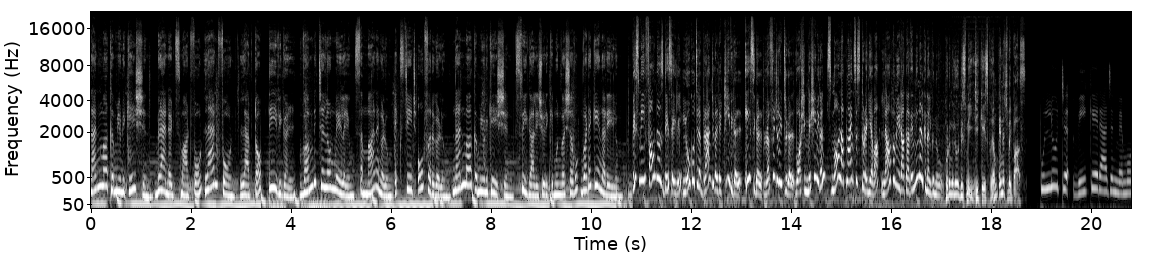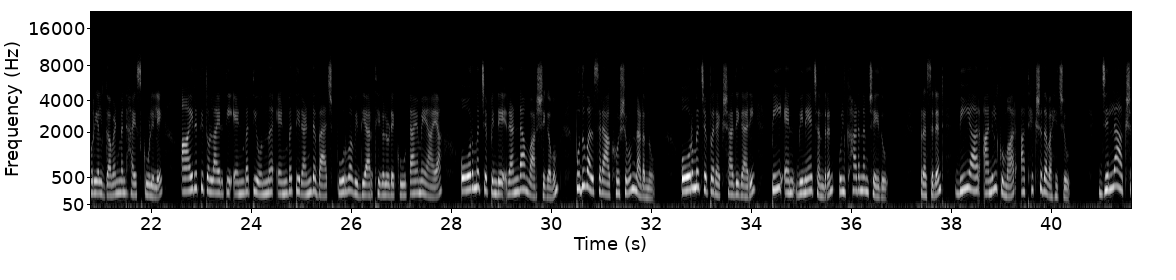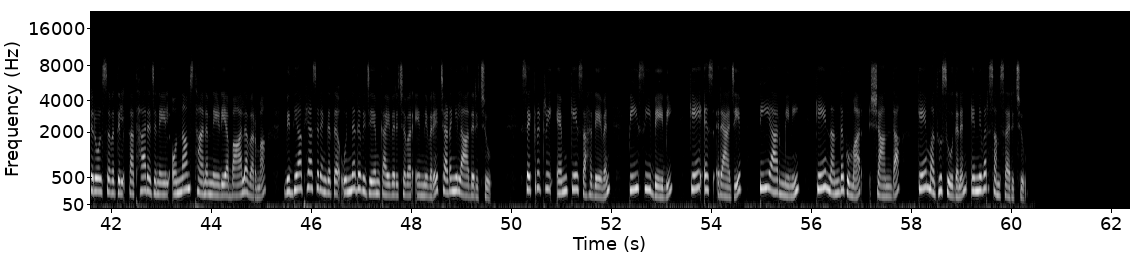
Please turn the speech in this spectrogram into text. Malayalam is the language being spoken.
Nanma communication branded smart phone land phone laptop ടിവികൾ. വമ്പിച്ച ലോൺ മേളയും സമ്മാനങ്ങളും എക്സ്ചേഞ്ച് ഓഫറുകളും. നന്മ കമ്മ്യൂണിക്കേഷൻ ശ്രീകാലേശ്വരിക്ക് മുൻവശവും വടക്കേ നടയിലും. ബിസ്മി ഫൗണ്ടേഴ്സ് ഡേ സെയിലിൽ ലോകോത്തര ബ്രാൻഡുകളുടെ ടിവികൾ എസികൾ റെഫ്രിജറേറ്ററുകൾ വാഷിംഗ് മെഷീനുകൾ സ്മോൾ അപ്ലയൻസസ് തുടങ്ങിയവ ലാഭം ഈടാക്കാതെ നിങ്ങൾക്ക് നൽകുന്നു. Kodungallur Bismi T കേസ്പുരം N H bypass Pullut V K Rajan memorial government ഹൈസ്കൂളിലെ ആയിരത്തി തൊള്ളായിരത്തി എൺപത്തിയൊന്ന് എൺപത്തിരണ്ട് ബാച്ച് പൂർവ വിദ്യാർത്ഥികളുടെ കൂട്ടായ്മയായ ഓർമ്മച്ചെപ്പിന്റെ രണ്ടാം വാർഷികവും പുതുവത്സരാഘോഷവും നടന്നു. ഓർമ്മച്ചെപ്പ് രക്ഷാധികാരി പി എൻ വിനയചന്ദ്രൻ ഉദ്ഘാടനം ചെയ്തു. പ്രസിഡന്റ് വി ആർ അനിൽകുമാർ അധ്യക്ഷത വഹിച്ചു. ജില്ലാ അക്ഷരോത്സവത്തിൽ കഥാരചനയിൽ ഒന്നാം സ്ഥാനം നേടിയ ബാലവർമ്മ വിദ്യാഭ്യാസ രംഗത്ത് ഉന്നത വിജയം കൈവരിച്ചവർ എന്നിവരെ ചടങ്ങിൽ ആദരിച്ചു. Secretary M K Sahadevan P C Baby K S Rajeev T R Mini K Nandakumar Shantha K Madhusoodanan എന്നിവർ സംസാരിച്ചു.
